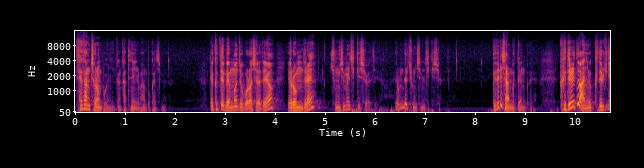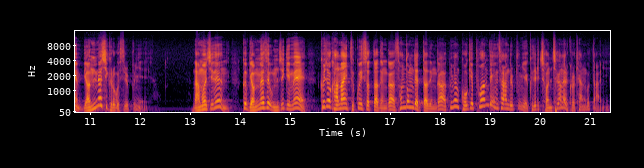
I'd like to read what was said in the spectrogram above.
세상처럼 보이니까 같은 얘기를 반복하지만. 근데 그때 맨 먼저 뭘 하셔야 돼요? 여러분들의 중심을 지키셔야 돼요. 여러분들의 중심을 지키셔야 돼요. 그들이 잘못된 거예요. 그들도 아니고 그들 중에 몇몇이 그러고 있을 뿐이에요. 나머지는 그 몇몇의 움직임에 그저 가만히 듣고 있었다든가 선동됐다든가 그냥 거기에 포함되어 있는 사람들 뿐이에요. 그들이 전체가 나를 그렇게 하는 것도 아니에요.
